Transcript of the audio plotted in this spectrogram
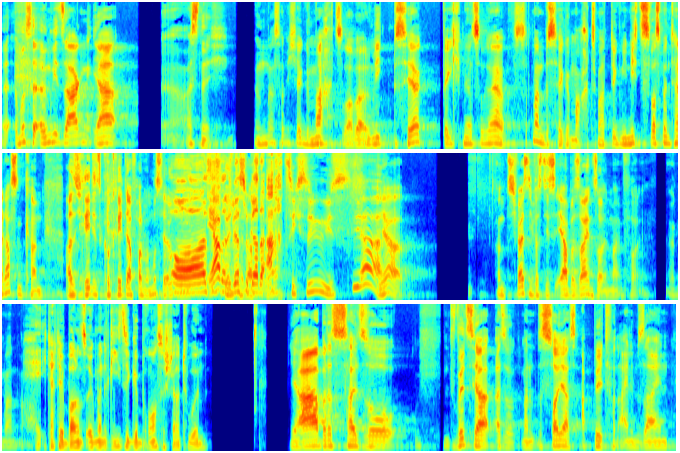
Er muss ja irgendwie sagen, ja, äh, weiß nicht, irgendwas habe ich ja gemacht, so, aber irgendwie bisher denke ich mir halt so, ja, was hat man bisher gemacht? Man hat irgendwie nichts, was man hinterlassen kann. Also ich rede jetzt konkret davon, man muss ja irgendwie Oh, es ist, als wärst du gerade hinterlassen, 80, süß. Ja. Ja. Und ich weiß nicht, was dieses Erbe sein soll in meinem Fall. Irgendwann mal. Hey, ich dachte, wir bauen uns irgendwann riesige Bronzestatuen. Ja, aber das ist halt so, du willst ja, also man, das soll ja das Abbild von einem sein.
